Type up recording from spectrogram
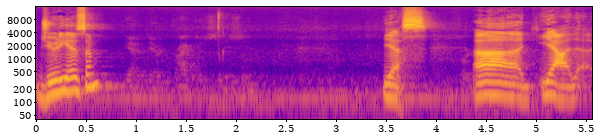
Judaism? Judaism? Yes. Uh, yeah.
